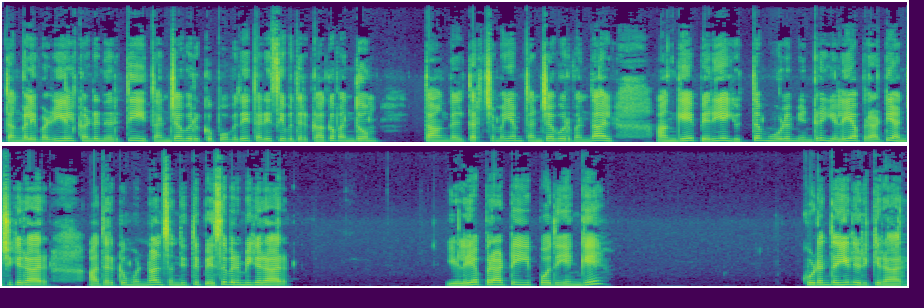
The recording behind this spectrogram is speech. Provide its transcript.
தங்களை வழியில் கண்டு நிறுத்தி தஞ்சாவூருக்கு போவதை தடை செய்வதற்காக வந்தோம். தாங்கள் தற்சமயம் தஞ்சாவூர் வந்தால் அங்கே பெரிய யுத்தம் மூலம் என்று இளைய பிராட்டி அஞ்சுகிறார். அதற்கு முன்னால் சந்தித்து பேச விரும்புகிறார். இளைய பிராட்டி இப்போது எங்கே? குடந்தையில் இருக்கிறார்.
